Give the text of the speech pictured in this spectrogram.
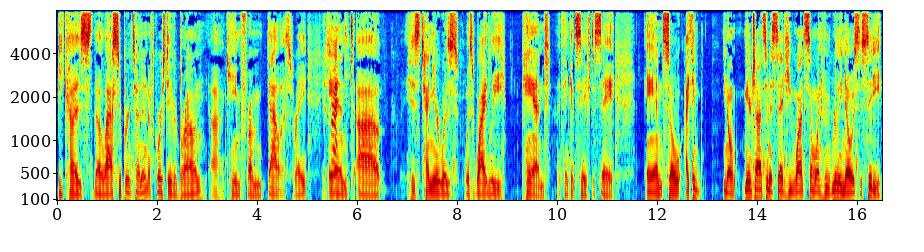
because the last superintendent, of course, David Brown, uh, came from Dallas, right? Yes. And uh, his tenure was was widely panned. I think it's safe to say. And so I think you know, Mayor Johnson has said he wants someone who really knows the city.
